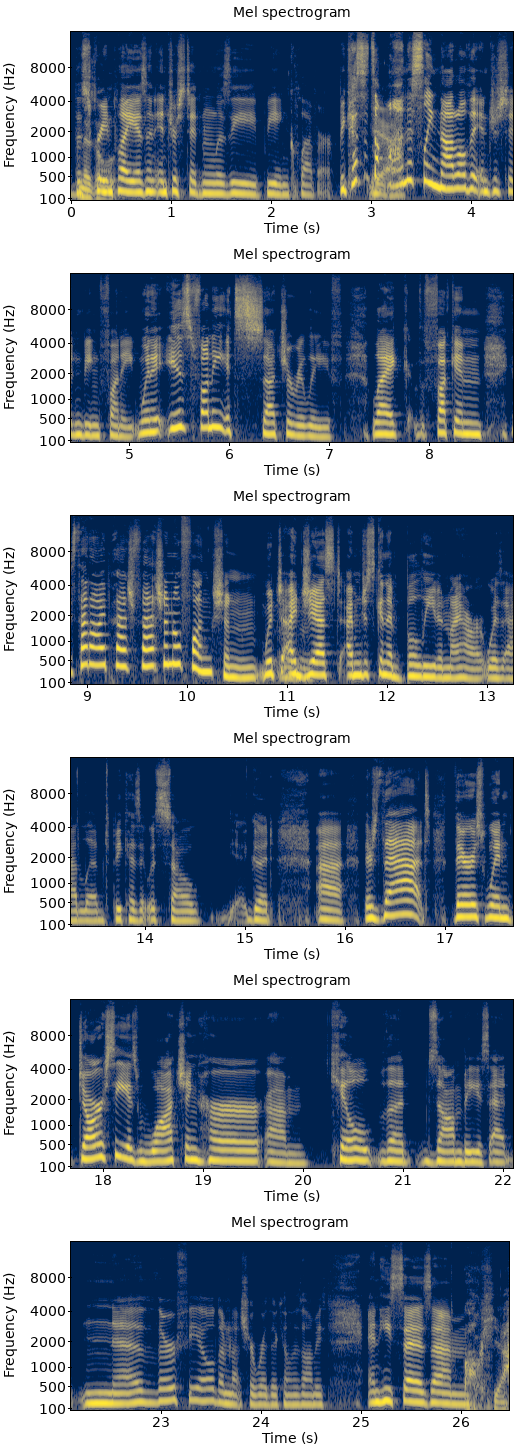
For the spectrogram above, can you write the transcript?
the there's a- screenplay isn't interested in Lizzie being clever because it's Yeah. honestly not all that interested in being funny. When it is funny, it's such a relief. Like the fucking is that eye patch fashion or function? Which I just I'm just gonna believe in my heart was ad libbed because it was so good. Uh, there's that. There's when Darcy is watching her. Um, kill the zombies at Netherfield. I'm not sure where they're killing the zombies. And he says, um, Oh yeah,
